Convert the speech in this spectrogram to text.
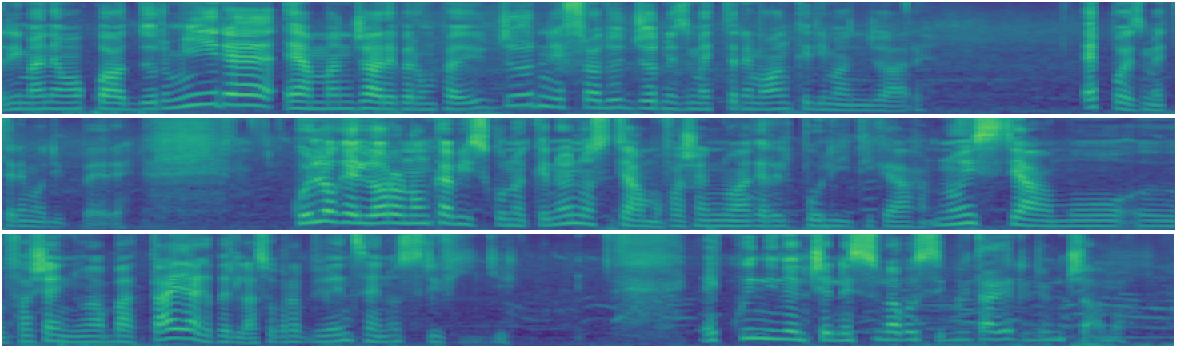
rimaniamo qua a dormire e a mangiare per un paio di giorni e fra due giorni smetteremo anche di mangiare e poi smetteremo di bere. Quello che loro non capiscono è che noi non stiamo facendo una querel politica, noi stiamo eh, facendo una battaglia per la sopravvivenza dei nostri figli e quindi non c'è nessuna possibilità che rinunciamo.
